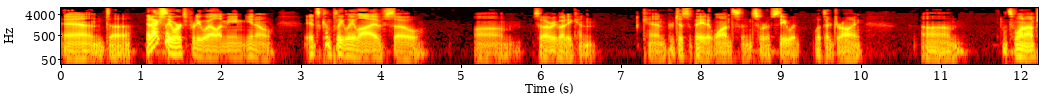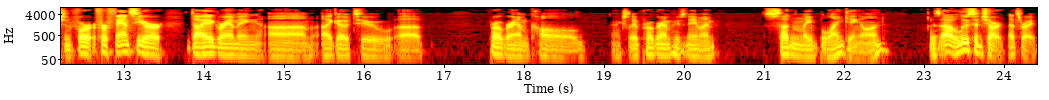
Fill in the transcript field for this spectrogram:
And, uh, it actually works pretty well. I mean, you know, it's completely live, so, um, so everybody can, can participate at once and sort of see what, what they're drawing. Um, that's one option. For, for fancier diagramming, um, I go to a program called, actually a program whose name I'm suddenly blanking on. Is, oh, Lucidchart. That's right.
